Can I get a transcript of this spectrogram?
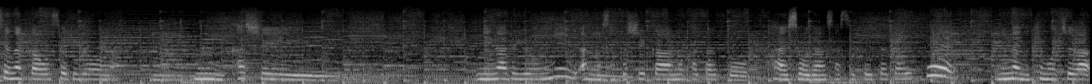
背中を押せるような、うん、歌詞になるようにあの、うん。作詞家の方と、はい、相談させていただいてみんなに気持ちが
